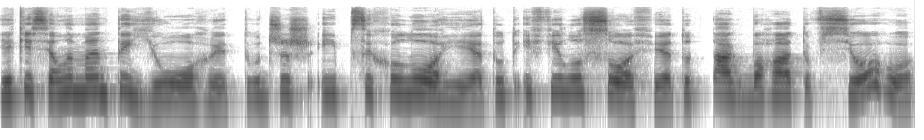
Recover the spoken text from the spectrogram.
якісь елементи йоги, тут же ж і психологія, тут і філософія, тут так багато всього.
